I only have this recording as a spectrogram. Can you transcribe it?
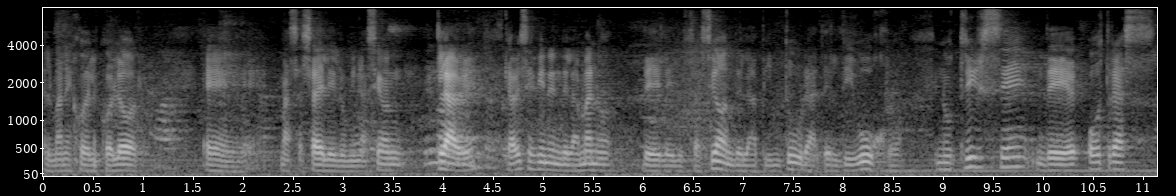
el manejo del color, eh, más allá de la iluminación clave, que a veces vienen de la mano de la ilustración, de la pintura, del dibujo, nutrirse de otras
